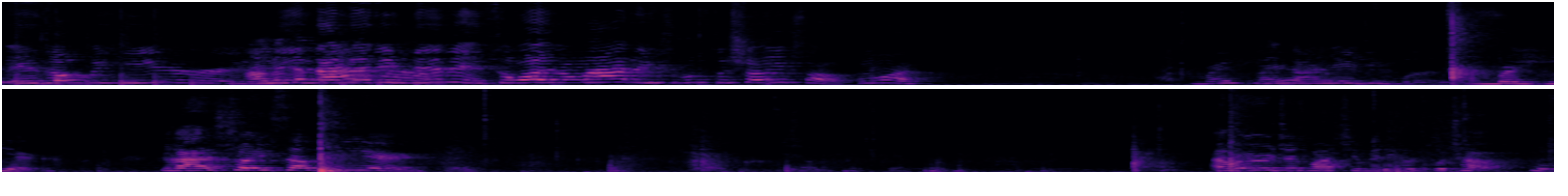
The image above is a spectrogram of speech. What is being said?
It's over here. I'm in You the that lady background. did it, so it don't matter. You're supposed to show yourself. Come on. I'm right My dynasty was. I'm right here. You gotta show yourself here. And we were just watching videos. Watch out. Away.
